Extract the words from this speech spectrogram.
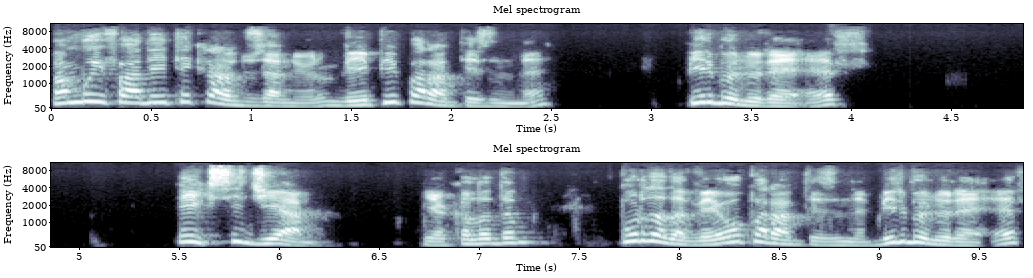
Ben bu ifadeyi tekrar düzenliyorum. VP parantezinde 1 bölü RF eksi GM yakaladım. Burada da VO parantezinde 1 bölü RF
